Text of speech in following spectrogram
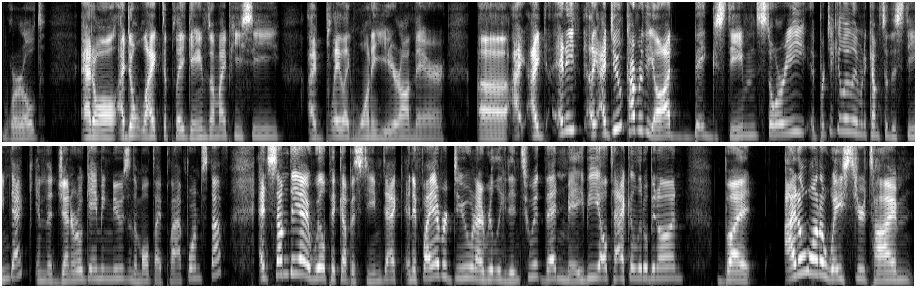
world at all. I don't like to play games on my PC. I play like one a year on there. Uh, I I any like, I do cover the odd big Steam story, particularly when it comes to the Steam Deck in the general gaming news and the multi-platform stuff. And someday I will pick up a Steam Deck, and if I ever do and I really get into it, then maybe I'll tack a little bit on but I don't want to waste your time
